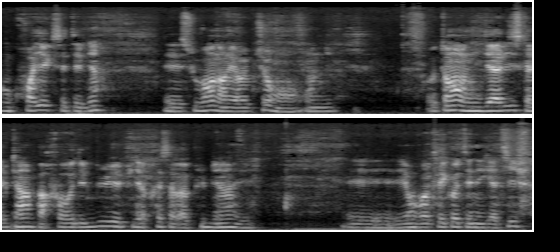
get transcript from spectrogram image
On croyait que c'était bien. Et souvent dans les ruptures, on, on autant on idéalise quelqu'un parfois au début et puis après ça va plus bien et, et, et on voit que les côtés négatifs.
